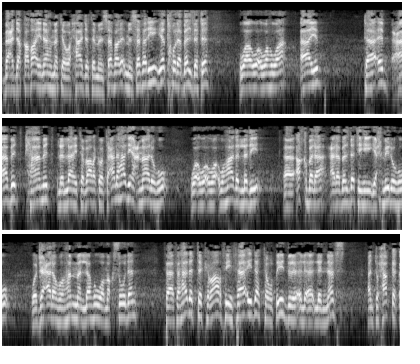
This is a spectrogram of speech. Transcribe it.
بعد قضاء نهمته وحاجة من سفر من سفره يدخل بلدته وهو آيب تائب عابد حامد لله تبارك وتعالى. هذه أعماله وهذا الذي أقبل على بلدته يحمله وجعله هما له ومقصودا. فهذا التكرار فيه فائدة توطيد للنفس أن تحقق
